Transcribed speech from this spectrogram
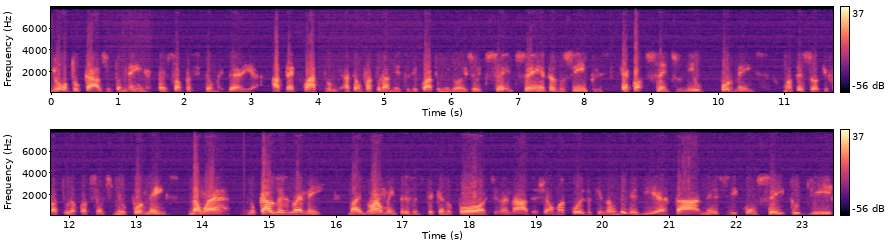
E outro caso também, só para se ter uma ideia, até, quatro, até um faturamento de 4 milhões e 800, você entra no Simples, que é 400 mil por mês. Uma pessoa que fatura 400 mil por mês não é, no caso ele não é MEI, mas não é uma empresa de pequeno porte, não é nada. Já é uma coisa que não deveria estar nesse conceito de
